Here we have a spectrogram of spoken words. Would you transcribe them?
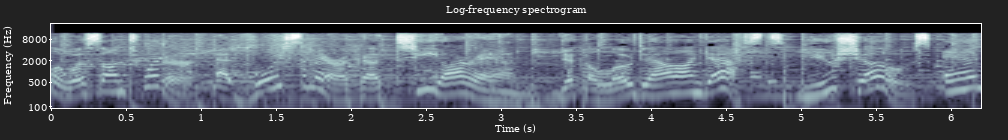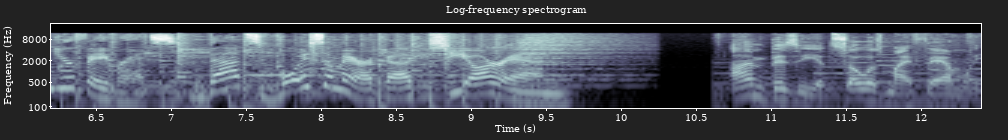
Follow us on Twitter at VoiceAmericaTRN. Get the lowdown on guests, new shows, and your favorites. That's VoiceAmericaTRN. I'm busy and so is my family.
